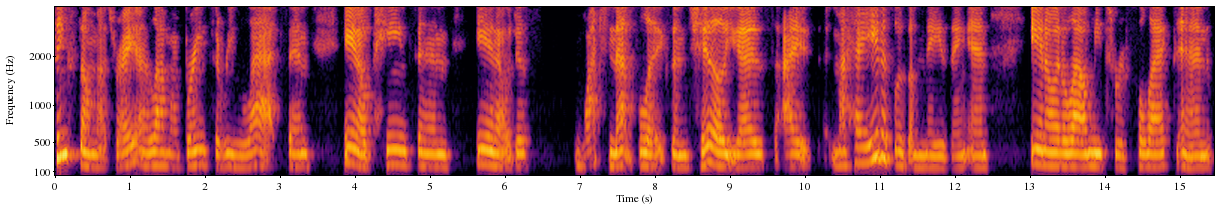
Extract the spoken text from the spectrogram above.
think so much, right? I allow my brain to relax and, you know, paint and, you know, just watch Netflix and chill, you guys. I my hiatus was amazing and you know, it allowed me to reflect and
